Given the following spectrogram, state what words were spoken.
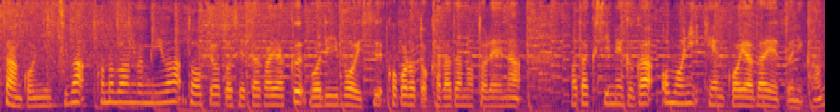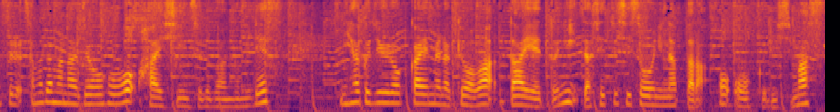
さんこんにちは。この番組は東京都世田谷区ボディボイス心と体のトレーナー。私メグが主に健康やダイエットに関するさまざまな情報を配信する番組です。216回目の今日はダイエットに挫折しそうになったらをお送りします。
